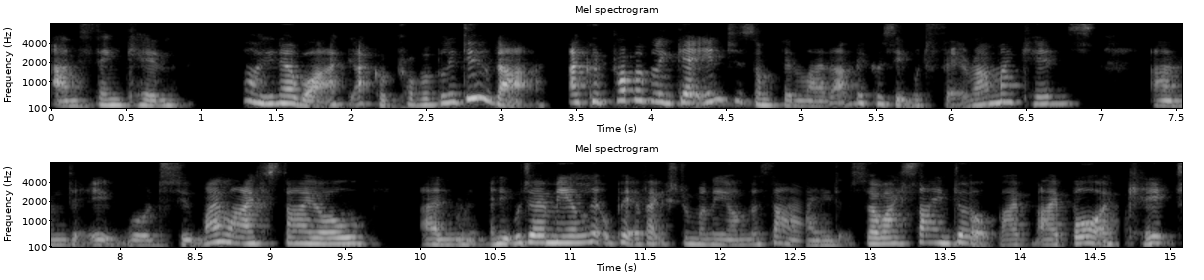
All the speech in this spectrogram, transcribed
and thinking, oh, you know what? I, I could probably do that. I could probably get into something like that because it would fit around my kids and it would suit my lifestyle and and it would earn me a little bit of extra money on the side. So I signed up. I, I bought a kit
